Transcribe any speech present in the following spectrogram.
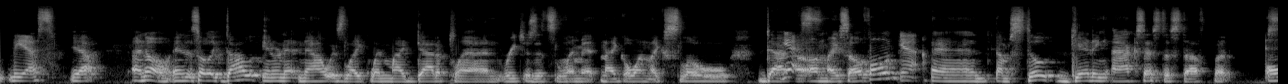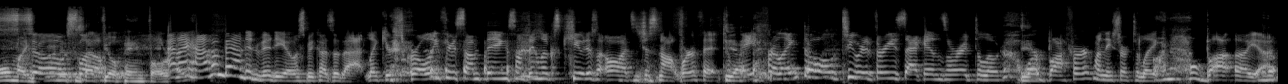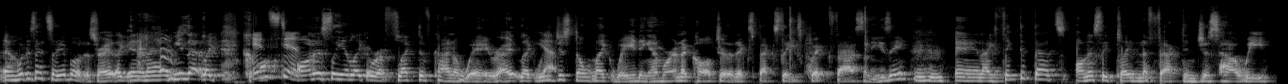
Yes. Yeah. I know. And so like dial up internet now is like when my data plan reaches its limit and I go on like slow data Yes. on my cell phone. Yeah. And I'm still getting access to stuff, but oh my So goodness, does that feel painful, right? And I have abandoned videos because of that. Like you're scrolling through something, something looks cute, it's like, oh, it's just not worth it to Yeah. wait for like the whole two or three seconds for it to load Yeah. or buffer when they start to like, I know. bu- uh, yeah. And what does that say about us, right? Like, and I mean that like Instant. honestly, in like a reflective kind of way, right? Like we Yeah. just don't like waiting, and we're in a culture that expects things quick, fast, and easy. Mm-hmm. And I think that that's honestly played an effect in just how we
